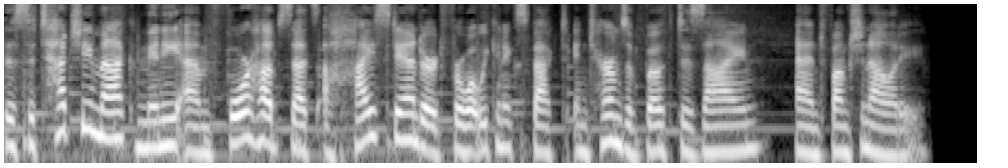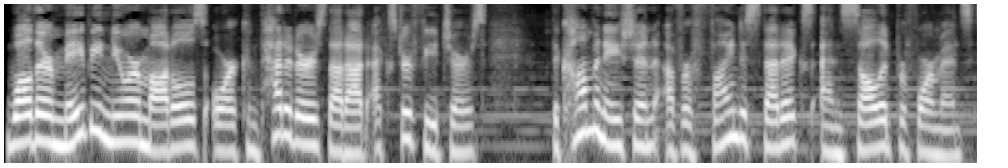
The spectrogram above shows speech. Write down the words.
The Satechi Mac Mini M4 hub sets a high standard for what we can expect in terms of both design and functionality. While there may be newer models or competitors that add extra features, the combination of refined aesthetics and solid performance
